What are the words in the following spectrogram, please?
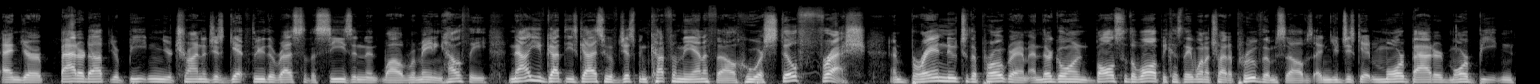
and you're battered up, you're beaten, you're trying to just get through the rest of the season and, while remaining healthy. Now you've got these guys who have just been cut from the NFL who are still fresh and brand new to the program, and they're going balls to the wall because they want to try to prove themselves. And you just get more battered, more beaten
